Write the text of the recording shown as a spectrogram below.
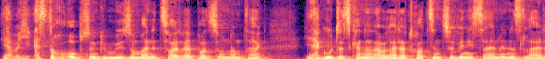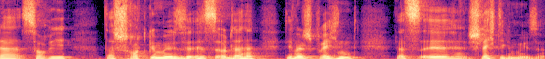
ja, aber ich esse doch Obst und Gemüse und meine zwei, drei Portionen am Tag. Ja gut, das kann dann aber leider trotzdem zu wenig sein, wenn es leider, sorry, das Schrottgemüse ist oder dementsprechend das äh, schlechte Gemüse.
